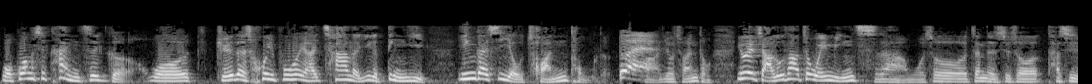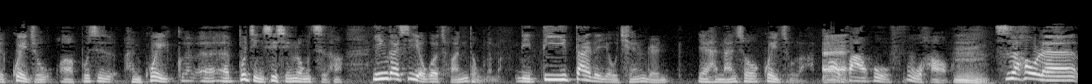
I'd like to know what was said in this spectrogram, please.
我光是看这个，我觉得会不会还差了一个定义？应该是有传统的。对，啊，有传统。因为假如它作为名词啊，我说真的是说它是贵族啊，不是很贵，呃呃，不仅是形容词哈，应该是有个传统的嘛。你第一代的有钱人。也很难说贵族了，暴发户、富豪。嗯，之后呢，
